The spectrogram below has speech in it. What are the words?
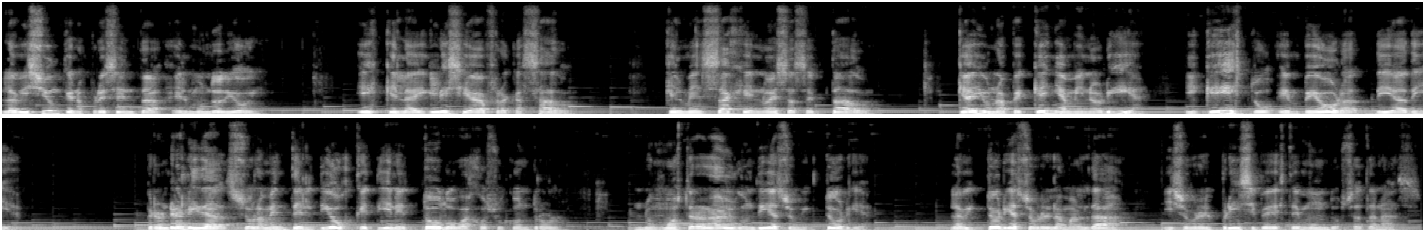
La visión que nos presenta el mundo de hoy es que la iglesia ha fracasado, que el mensaje no es aceptado, que hay una pequeña minoría y que esto empeora día a día. Pero en realidad solamente el Dios que tiene todo bajo su control nos mostrará algún día su victoria, la victoria sobre la maldad y sobre el príncipe de este mundo, Satanás.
